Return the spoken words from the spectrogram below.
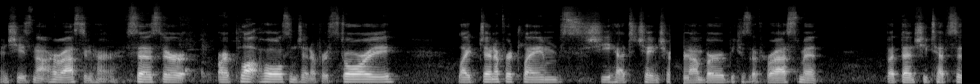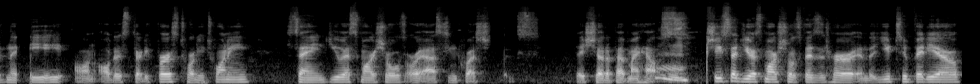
and she's not harassing her. Says there are plot holes in Jennifer's story. Like Jennifer claims she had to change her number because of harassment, but then she texted Nicki on August 31st, 2020, saying U.S. Marshals are asking questions. They showed up at my house. Mm. She said U.S. Marshals visit her in the YouTube video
